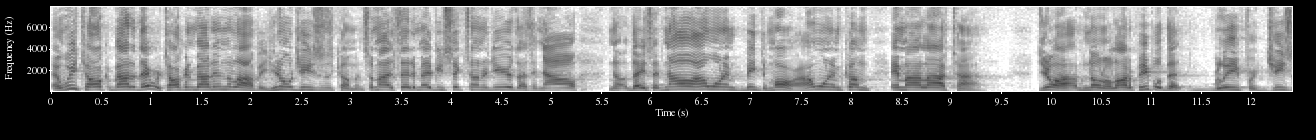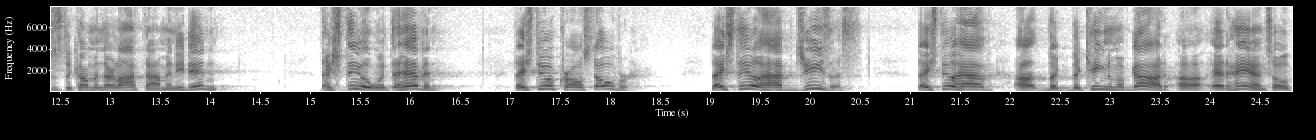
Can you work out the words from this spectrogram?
And we talk about it. They were talking about it in the lobby. You know Jesus is coming. Somebody said it may be 600 years. I said, no, no. They said, no, I want him to be tomorrow. I want him to come in my lifetime. You know, I've known a lot of people that believe for Jesus to come in their lifetime, and he didn't. They still went to heaven. They still crossed over. They still have Jesus. They still have uh, the, the kingdom of God uh, at hand. So,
